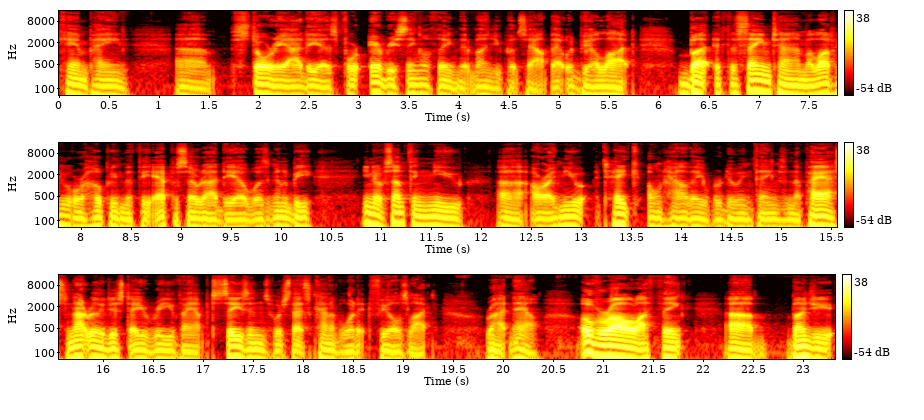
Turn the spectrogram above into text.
campaign uh, story ideas for every single thing that Bungie puts out. That would be a lot. But at the same time, a lot of people were hoping that the episode idea was going to be, you know, something new uh, or a new take on how they were doing things in the past, and not really just a revamped seasons, which that's kind of what it feels like right now. Overall, I think uh, Bungie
